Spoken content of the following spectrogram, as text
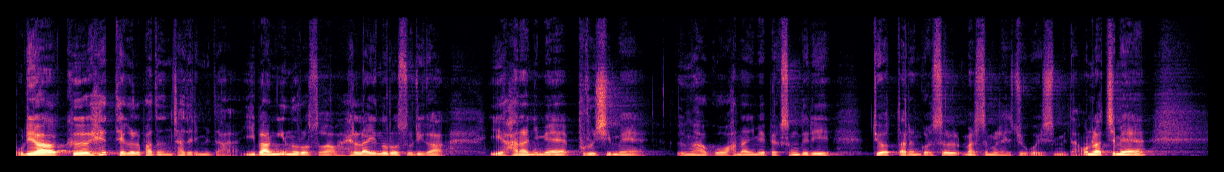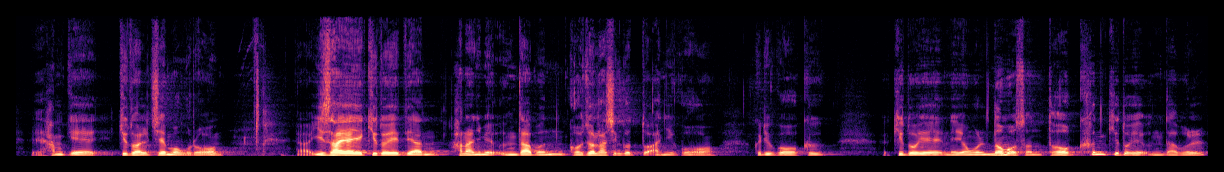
우리가 그 혜택을 받은 자들입니다. 이방인으로서 헬라인으로서 우리가 이 하나님의 부르심에 응하고 하나님의 백성들이 되었다는 것을 말씀을 해주고 있습니다. 오늘 아침에 함께 기도할 제목으로 이사야의 기도에 대한 하나님의 응답은 거절하신 것도 아니고 그리고 그 기도의 내용을 넘어선 더 큰 기도의 응답을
